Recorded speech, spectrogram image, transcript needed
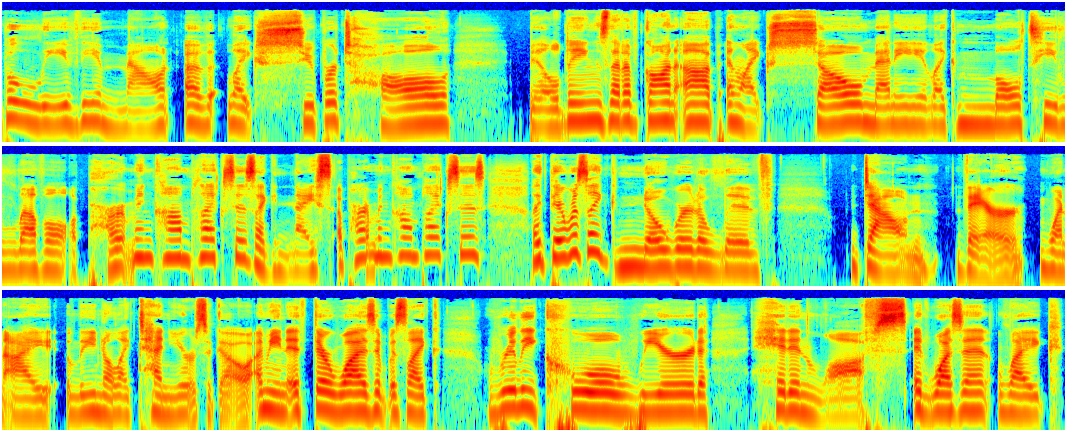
believe the amount of like super tall buildings that have gone up and like so many like multi-level apartment complexes like nice apartment complexes like there was like nowhere to live down there when I, you know, like 10 years ago. I mean, if there was, it was like really cool, weird, hidden lofts. It wasn't like,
